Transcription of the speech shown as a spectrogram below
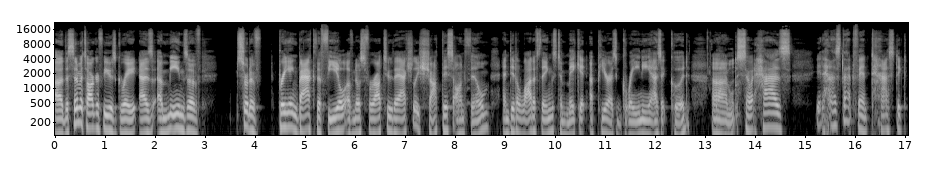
Uh, the cinematography is great as a means of sort of bringing back the feel of Nosferatu. They actually shot this on film and did a lot of things to make it appear as grainy as it could. Um, so it has it has that fantastic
